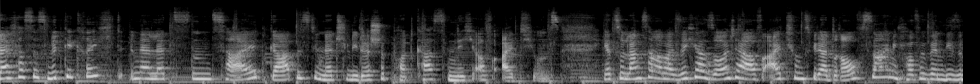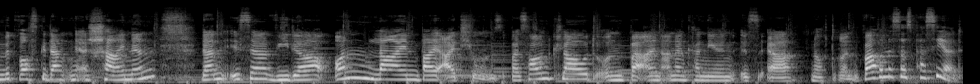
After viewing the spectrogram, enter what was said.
Vielleicht hast du es mitgekriegt, in der letzten Zeit gab es den Natural Leadership Podcast nicht auf iTunes. Jetzt so langsam aber sicher sollte er auf iTunes wieder drauf sein. Ich hoffe, wenn diese Mittwochsgedanken erscheinen, dann ist er wieder online bei iTunes. Bei SoundCloud und bei allen anderen Kanälen ist er noch drin. Warum ist das passiert?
